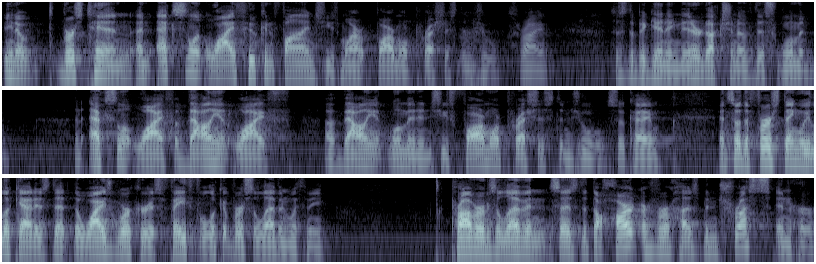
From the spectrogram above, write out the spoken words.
you know, verse 10 an excellent wife who can find, she's far more precious than jewels, right? This is the beginning, the introduction of this woman. An excellent wife, a valiant wife, a valiant woman, and she's far more precious than jewels, okay? And so the first thing we look at is that the wise worker is faithful. Look at verse 11 with me. Proverbs 11 says that the heart of her husband trusts in her,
